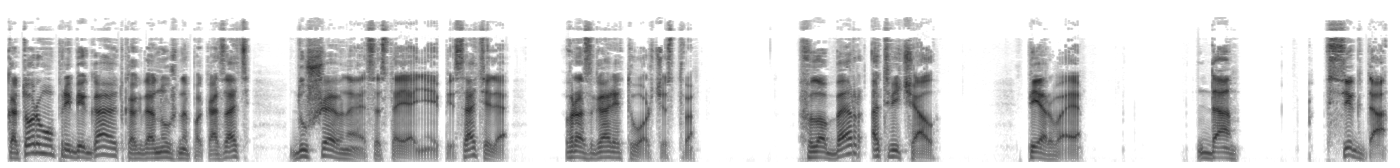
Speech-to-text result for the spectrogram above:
к которому прибегают, когда нужно показать душевное состояние писателя в разгаре творчества. Флобер отвечал. Первое. Да, всегда.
